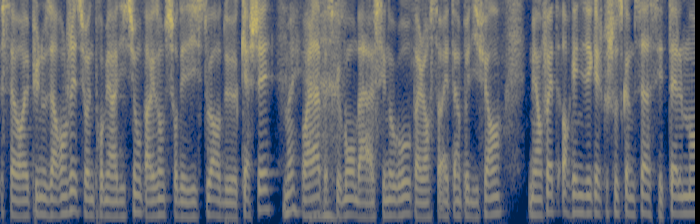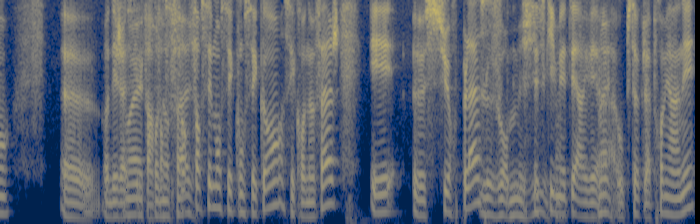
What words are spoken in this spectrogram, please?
ça aurait pu nous arranger sur une première édition, par exemple sur des histoires de cachets. Ouais. Voilà, parce que bon, bah, c'est nos groupes, alors ça aurait été un peu différent. Mais en fait, organiser quelque chose comme ça, c'est tellement. Euh, bon, déjà, Ouais, c'est, for- forcément, c'est conséquent, c'est chronophage. Et euh, sur place, Le jour J, c'est ce qui m'était arrivé Ouais. à Hoopstock la première année.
